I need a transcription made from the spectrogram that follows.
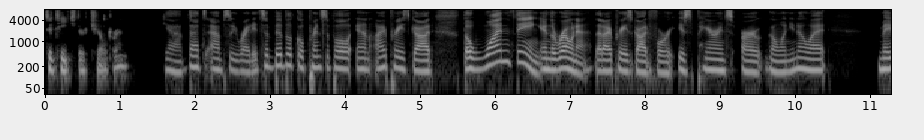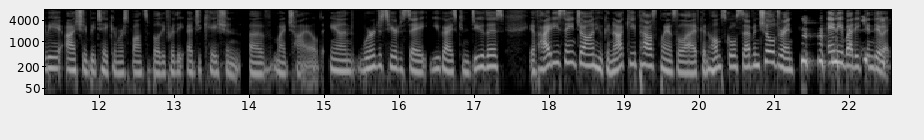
to teach their children. Yeah, that's absolutely right. It's a biblical principle, and I praise God. The one thing in the Rona that I praise God for is parents are going, you know what? Maybe I should be taking responsibility for the education of my child. And we're just here to say, you guys can do this. If Heidi St. John, who cannot keep houseplants alive, can homeschool seven children, anybody can do it.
